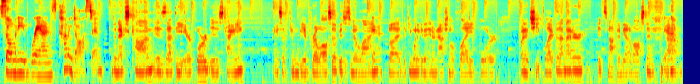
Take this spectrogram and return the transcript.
so many brands coming to Austin. The next con is that the airport is tiny. I guess that can be a pro also because there's no line. Yeah. But if you want to get an international flight or on a cheap flight for that matter, it's not going to be out of Austin. Yeah. Um,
